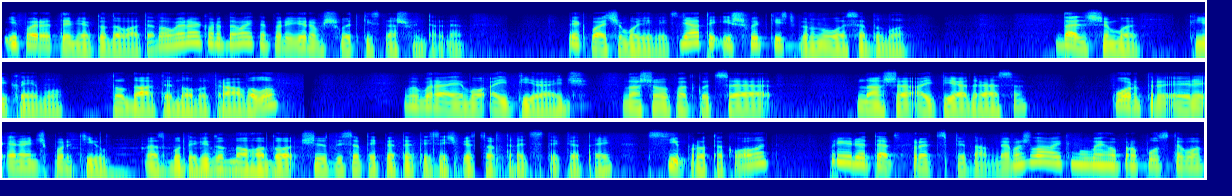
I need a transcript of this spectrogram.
І перед тим, як додавати новий рекорд, давайте перевіримо швидкість нашого інтернету. Як бачимо, ліміт знятий і швидкість вернулася до норми. Далі ми клікаємо Додати нове правило. Вибираємо IP range. В нашому випадку це наша IP-адреса. Порт ре- range портів у нас буде від 1 до 65535. Всі протоколи. Пріоритет, в принципі, нам не важливо, якому ми його пропустимо.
